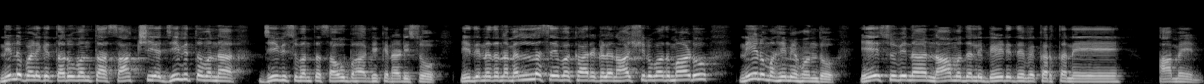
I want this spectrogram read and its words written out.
ನಿನ್ನ ಬಳಿಗೆ ತರುವಂತ ಸಾಕ್ಷಿಯ ಜೀವಿತವನ್ನ ಜೀವಿಸುವಂತ ಸೌಭಾಗ್ಯಕ್ಕೆ ನಡೆಸು. ಈ ದಿನದ ನಮ್ಮೆಲ್ಲ ಸೇವಾ ಕಾರ್ಯಗಳನ್ನು ಆಶೀರ್ವಾದ ಮಾಡು. ನೀನು ಮಹಿಮೆ ಹೊಂದು. ಯೇಸುವಿನ ನಾಮದಲ್ಲಿ ಬೇಡಿದ್ದೇವೆ ಕರ್ತನೇ. ಆಮೇನ್.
